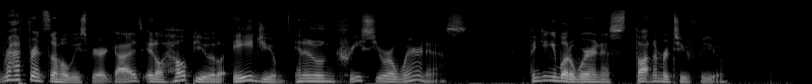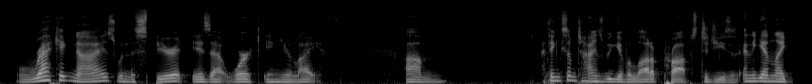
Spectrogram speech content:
reference the Holy Spirit, guys. It'll help you, it'll aid you, and it'll increase your awareness. Thinking about awareness, thought number 2 for you. Recognize when the Spirit is at work in your life. Um I think sometimes we give a lot of props to Jesus. And again, like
